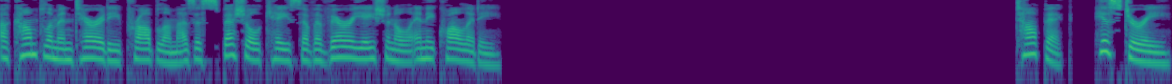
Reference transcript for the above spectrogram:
a complementarity problem is a special case of a variational inequality. History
